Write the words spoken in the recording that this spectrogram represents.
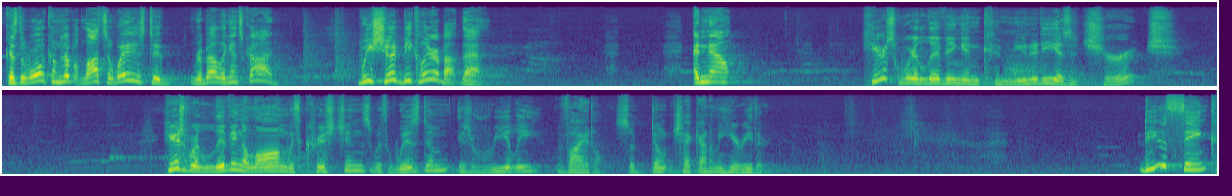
because the world comes up with lots of ways to rebel against God. We should be clear about that. And now, here's where living in community as a church, here's where living along with Christians with wisdom is really vital. So don't check out on me here either. Do you think,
